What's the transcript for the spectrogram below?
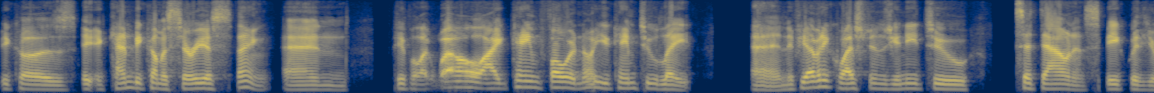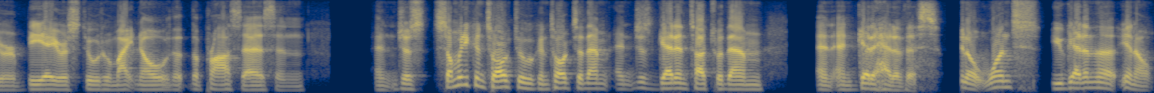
because it, it can become a serious thing. And people like, well, I came forward. No, you came too late. And if you have any questions, you need to sit down and speak with your BA or student who might know the, the process and and just someone you can talk to who can talk to them and just get in touch with them and and get ahead of this you know, once you get in the, you know,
